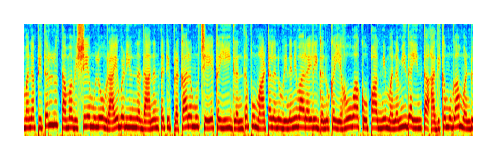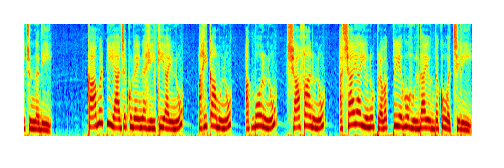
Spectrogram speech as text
మన పితరులు తమ విషయములో వ్రాయబడియున్న దానంతటి ప్రకారము చేయక ఈ గ్రంథపు మాటలను విననివారైరి గనుక యహోవా కోపాగ్ని మనమీద ఇంత అధికముగా మండుచున్నది. కాబట్టి యాజకుడైన హిల్కియాయును అహికామును అక్బోరును షాఫానును అషాయాయును ప్రవక్త్రియగు హుల్దాయుద్దకు వచ్చిరి.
